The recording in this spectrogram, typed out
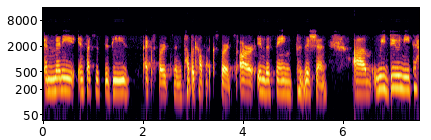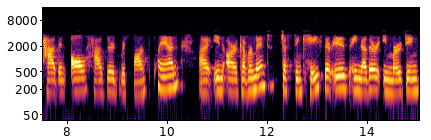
and many infectious disease experts and public health experts are in the same position. Um, we do need to have an all hazard response plan uh, in our government just in case there is another emerging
